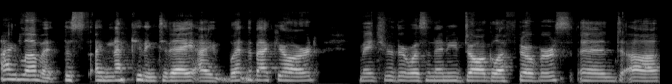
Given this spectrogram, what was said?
I love it. This I'm not kidding today. I went in the backyard, made sure there wasn't any dog leftovers and uh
